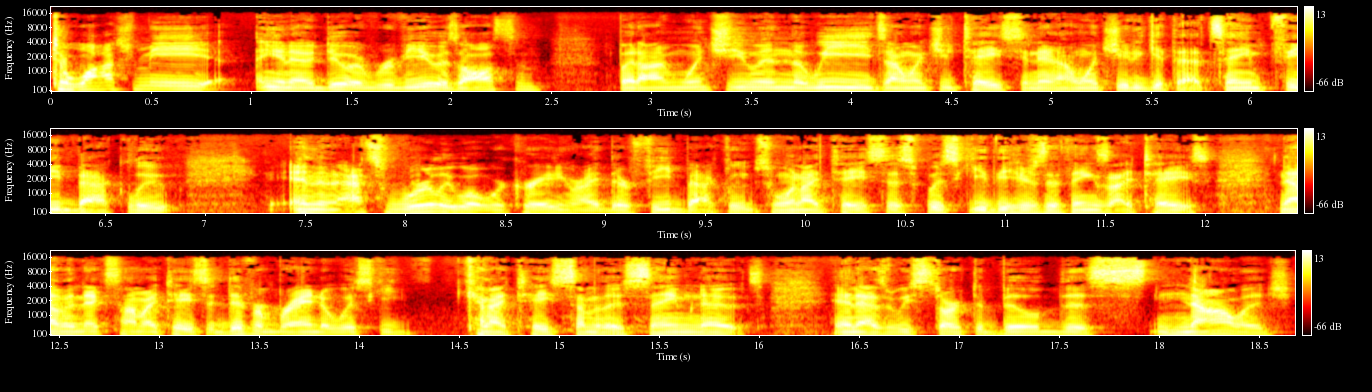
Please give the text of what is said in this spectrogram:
To watch me, you know, do a review is awesome, but I want you in the weeds. I want you tasting it. I want you to get that same feedback loop. And that's really what we're creating, right? They're feedback loops. When I taste this whiskey, here's the things I taste. Now, the next time I taste a different brand of whiskey, can I taste some of those same notes? And as we start to build this knowledge,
